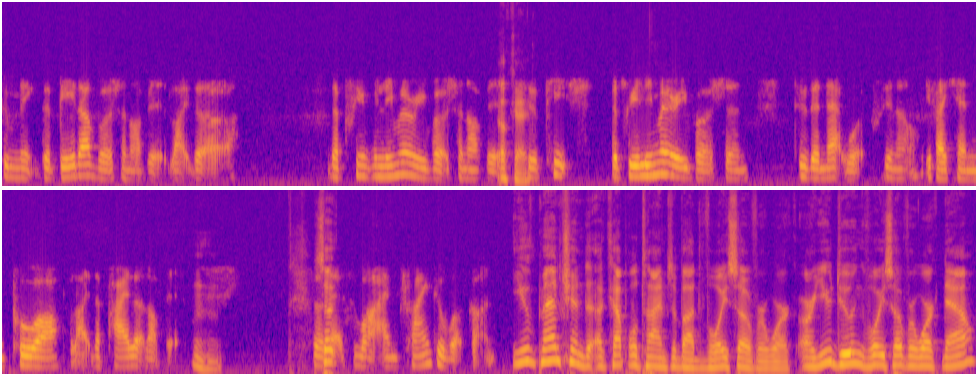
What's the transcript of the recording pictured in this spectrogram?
to make the beta version of it, like the, the preliminary version of it, Okay. to pitch the preliminary version to the networks. You know, if I can pull off like the pilot of it. Mhm. So, So- that's what I'm trying to work on. You've mentioned a couple times about voiceover work. Are you doing voiceover work now,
